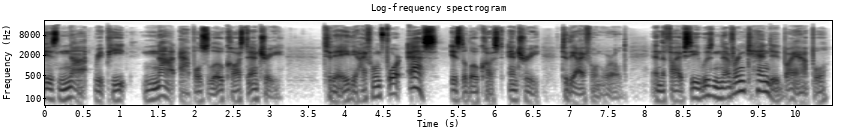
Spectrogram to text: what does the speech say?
is not repeat, not Apple's low-cost entry. Today, the iPhone 4S is the low-cost entry to the iPhone world, and the 5C was never intended by Apple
